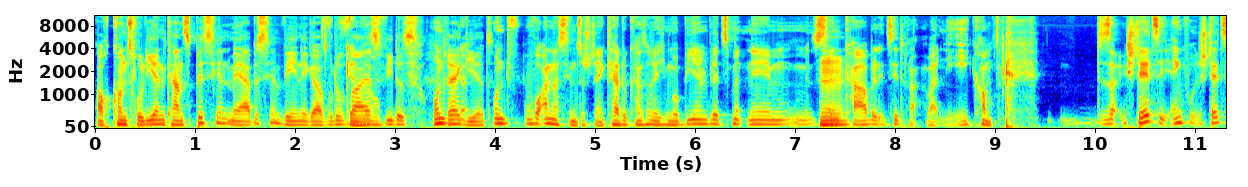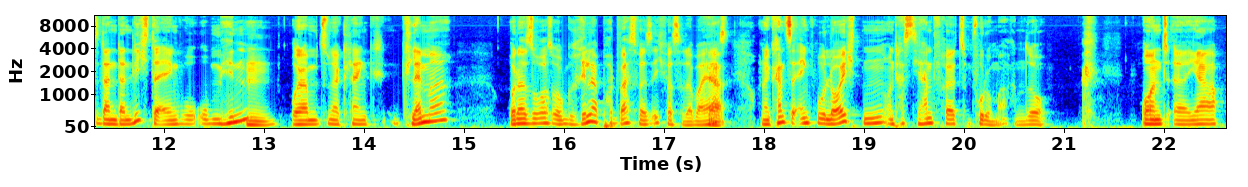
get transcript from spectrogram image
auch kontrollieren kannst, bisschen mehr, bisschen weniger, wo du Genau. weißt, wie das und, reagiert. Und woanders hinzustellen. Klar, du kannst natürlich einen mobilen Blitz mitnehmen, mit Mhm. Sync-Kabel etc. Aber nee, komm. Stellst du, irgendwo, stellst du dann, dann Lichter irgendwo oben hin Mhm. oder mit so einer kleinen Klemme oder sowas oder Gorilla-Pod, was weiß ich, was du dabei Ja. hast. Und dann kannst du irgendwo leuchten und hast die Hand frei zum Foto machen. So. Und äh, ja,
